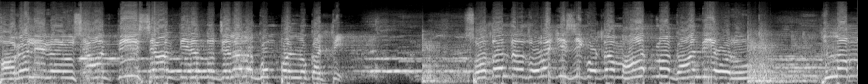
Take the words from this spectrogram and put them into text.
ಹಗಲಿರಲು ಶಾಂತಿ ಶಾಂತಿ ಎಂದು ಜನರ ಗುಂಪನ್ನು ಕಟ್ಟಿ. ಸ್ವತಂತ್ರ ದೊರಕಿಸಿಕೊಟ್ಟ ಮಹಾತ್ಮ ಗಾಂಧಿಯವರು ನಮ್ಮ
